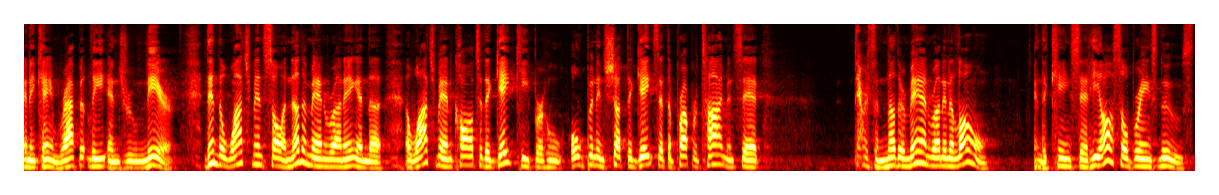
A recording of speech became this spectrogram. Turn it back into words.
And he came rapidly and drew near. Then the watchman saw another man running, and the watchman called to the gatekeeper who opened and shut the gates at the proper time and said, There is another man running alone. And the king said, He also brings news.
